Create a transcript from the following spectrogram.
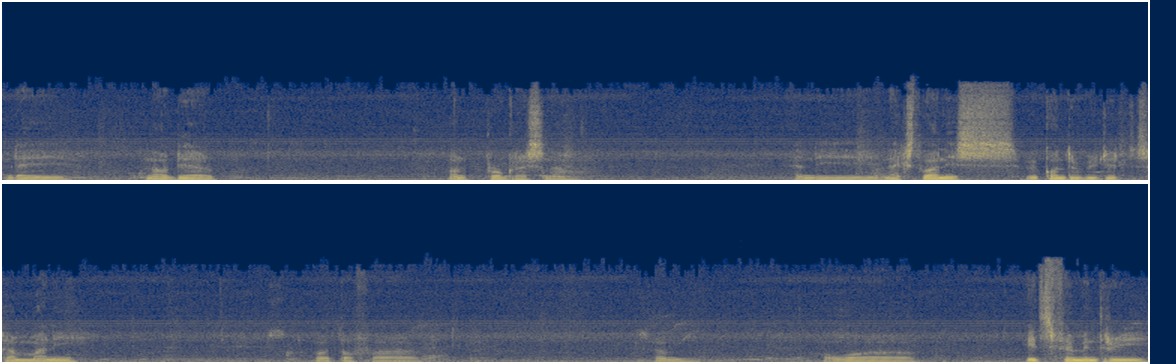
They now they are on progress now. And the next one is we contributed some money out of uh, some our each fermentary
